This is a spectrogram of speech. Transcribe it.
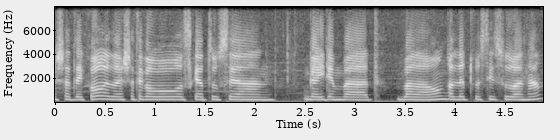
esateko, edo esateko gogoz gatu zean gairen bat badagon, galdetu ez dizu dana?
